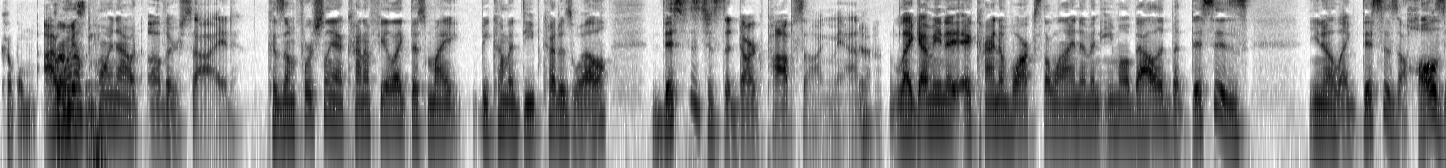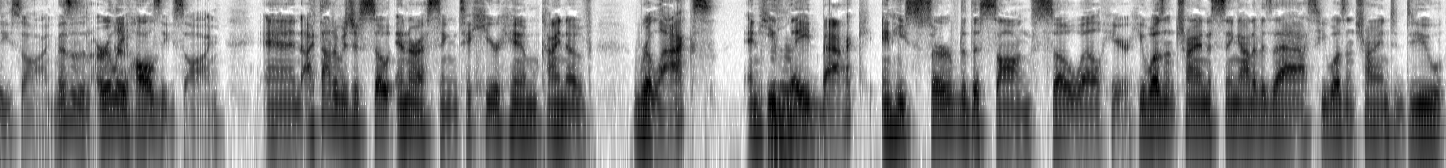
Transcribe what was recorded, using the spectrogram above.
couple. I want to point out other side because unfortunately, I kind of feel like this might become a deep cut as well this is just a dark pop song, man. Yeah. Like, I mean, it, it, kind of walks the line of an emo ballad, but this is, you know, like this is a Halsey song. This is an early yeah. Halsey song. And I thought it was just so interesting to hear him kind of relax and he mm-hmm. laid back and he served the song so well here. He wasn't trying to sing out of his ass. He wasn't trying to do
